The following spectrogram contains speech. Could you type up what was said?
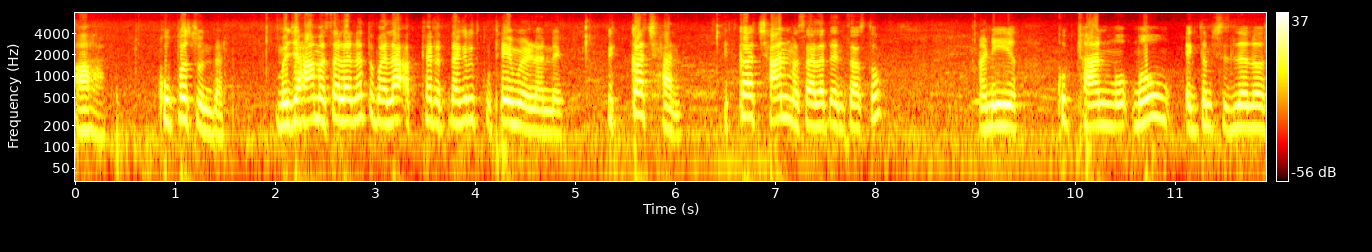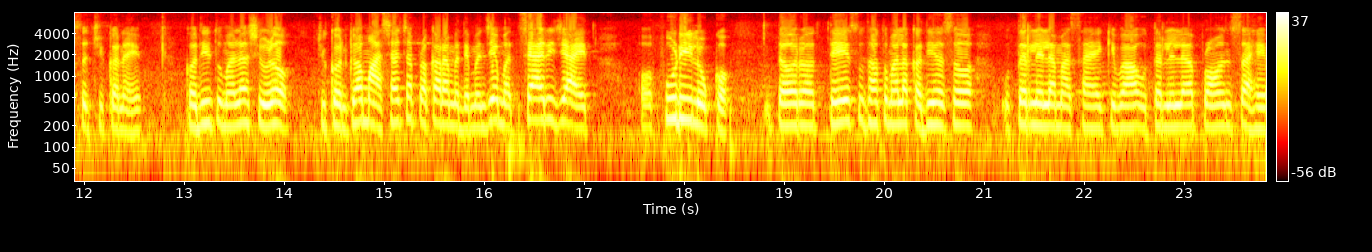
आहा खूपच सुंदर. म्हणजे हा मसाला ना तुम्हाला अख्ख्या रत्नागिरीत कुठेही मिळणार नाही. इतका छान इतका छान मसाला त्यांचा असतो. आणि खूप छान मऊ मऊ एकदम शिजलेलं असं चिकन आहे. कधी तुम्हाला शिळं चिकन किंवा माशाच्या प्रकारामध्ये म्हणजे मत्स्याहारी जे आहेत फूडी लोक तर ते सुद्धा तुम्हाला कधी असं उतरलेला मासा आहे किंवा उतरलेला प्रॉन्स आहे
